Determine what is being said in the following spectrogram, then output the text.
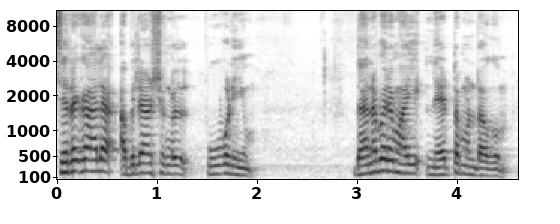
ചിരകാല അഭിലാഷങ്ങൾ പൂവണിയും ധനപരമായി നേട്ടമുണ്ടാകും.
